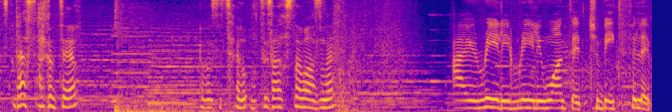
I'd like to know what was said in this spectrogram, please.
It's the best I could do. It was a total disaster, wasn't it? I really, really wanted to beat Philip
